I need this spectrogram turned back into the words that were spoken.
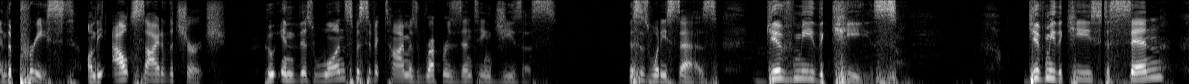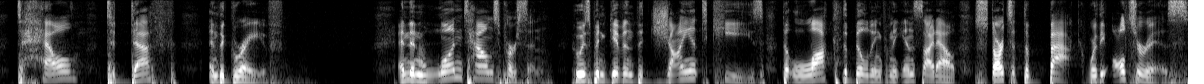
And the priest on the outside of the church, who in this one specific time is representing Jesus, this is what he says Give me the keys. Give me the keys to sin, to hell, death, and the grave. And then one townsperson who has been given the giant keys that lock the building from the inside out starts at the back where the altar is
